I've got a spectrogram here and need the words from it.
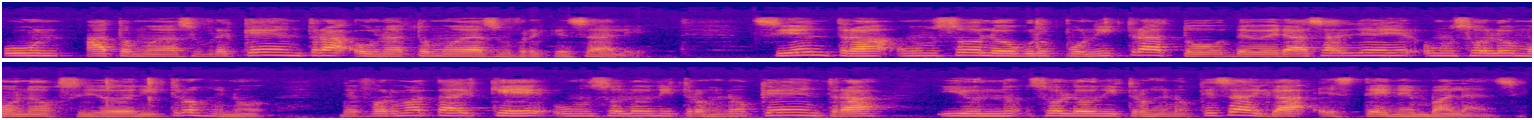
un átomo de azufre que entra o un átomo de azufre que sale. Si entra un solo grupo nitrato, deberá salir un solo monóxido de nitrógeno, de forma tal que un solo nitrógeno que entra y un solo nitrógeno que salga estén en balance.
